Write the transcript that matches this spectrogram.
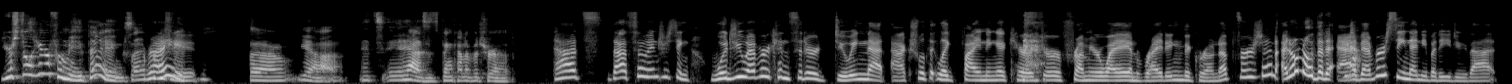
you're still here for me thanks i appreciate right it so yeah it's it has it's been kind of a trip That's that's so interesting. Would you ever consider doing that actual thing, like finding a character from your YA and writing the grown-up version? I don't know that I've ever seen anybody do that.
